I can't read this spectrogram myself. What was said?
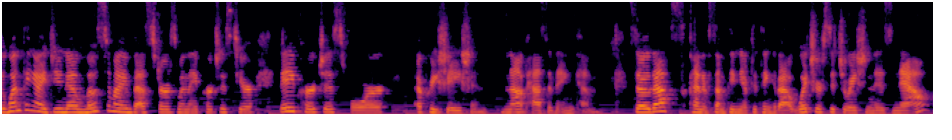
The one thing I do know most of my investors, when they purchased here, they purchased for appreciation, not passive income. So that's kind of something you have to think about what your situation is now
